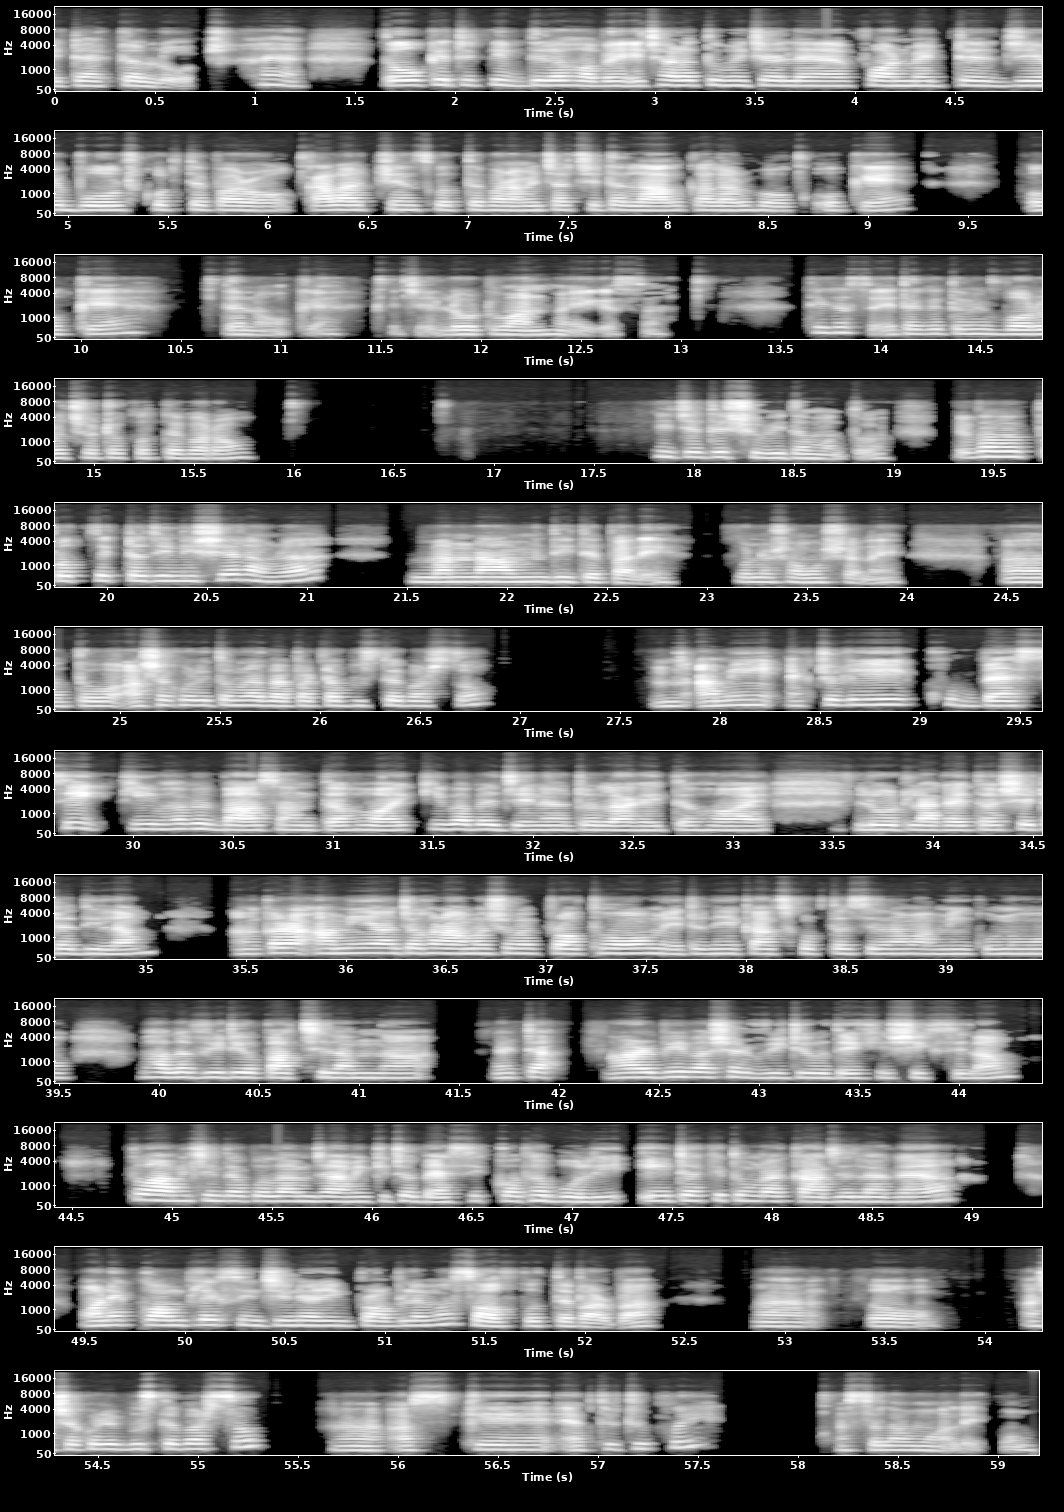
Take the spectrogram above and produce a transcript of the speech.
এটা একটা লোড। হ্যাঁ? তো ওকেতে টিপ দিলে হবে। এছাড়া তুমি চাইলে ফরমেট যে বোল্ড করতে পারো, কালার চেঞ্জ করতে পারো। আমি চাচ্ছি এটা লাল কালার হোক। ওকে, ওকে, দেন ওকে। এই যে লোড ওয়ান হয়ে গেছে। ঠিক আছে? এটাকে তুমি বড় ছোট করতে পারো। নিজেদের সুবিধা মতো। এভাবে প্রত্যেকটা জিনিসের আমরা নাম দিতে পারি। কোনো সমস্যা নেই তো আশা করি তোমরা ব্যাপারটা বুঝতে পারছ। উম আমি অ্যাকচুয়ালি খুব বেসিক কীভাবে বাস আনতে হয়, কীভাবে জেনারেটর লাগাইতে হয়, লোড লাগাইতে হয় সেটা দিলাম। কারণ আমি যখন আমার সময় ১ম এটা নিয়ে কাজ করতেছিলাম, আমি কোনো ভালো ভিডিও পাচ্ছিলাম না। একটা আরবি ভাষার ভিডিও দেখে শিখছিলাম। তো আমি চিন্তা করলাম যে আমি কিছু বেসিক কথা বলি। এইটাকে তোমরা কাজে লাগায়া অনেক কমপ্লেক্স ইঞ্জিনিয়ারিং প্রবলেম ও সলভ করতে পারবা। তো আশা করি বুঝতে পারছ। আজকে এতটুকুই। আসসালামু আলাইকুম।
